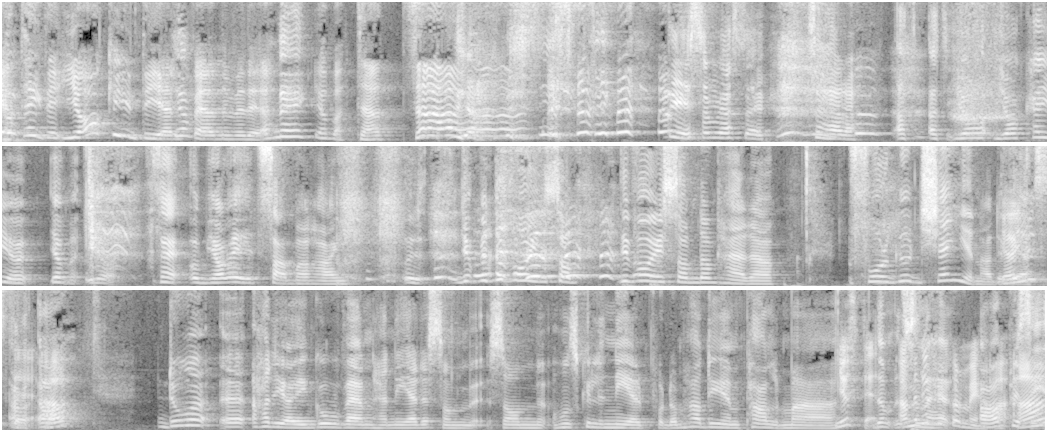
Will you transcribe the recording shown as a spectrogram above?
Så jag tänkte, jag kan ju inte hjälpa Ja. henne med det. Nej. Jag bara, ta-ta! Ja, precis. Det är som jag säger, så här, att, att jag, jag kan ju, jag, jag, här, om jag är i ett sammanhang, ja, men det var ju som, det var ju som de här uh, For Good-tjejerna, du Ja, vet. just det, ja. Då eh, hade jag en god vän här nere som, som hon skulle ner på, de hade ju en Palma... Just det. De, Ja, men det här, de med. Ja, Ja.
